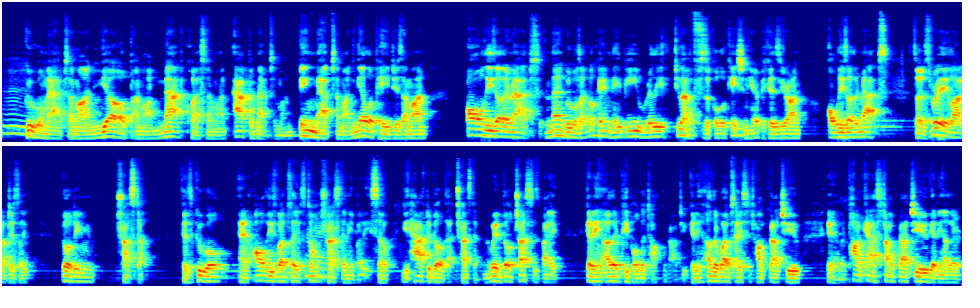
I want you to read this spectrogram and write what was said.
mm. Google Maps, I'm on Yelp, I'm on MapQuest, I'm on Apple Maps, I'm on Bing Maps, I'm on Yellow Pages, I'm on all these other maps. And then Google's like, okay, maybe you really do have a physical location here because you're on all these other maps. So it's really a lot of just like building trust up because Google and all these websites don't trust anybody. So you have to build that trust up. And the way to build trust is by getting other people to talk about you, getting other websites to talk about you, getting other podcasts to talk about you, getting other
